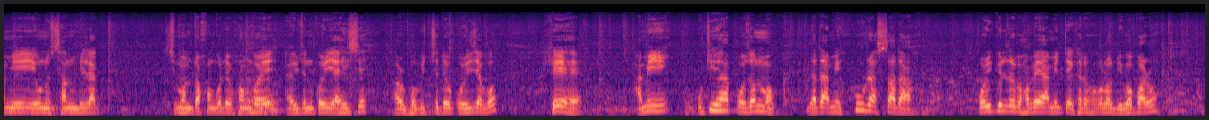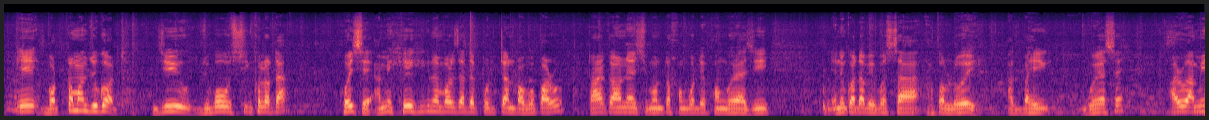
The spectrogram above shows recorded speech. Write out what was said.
আমি এই অনুষ্ঠানবিলাক শ্ৰীমন্ত শংকৰদেৱ সংঘই আয়োজন কৰি আহিছে আৰু ভৱিষ্যতেও কৰি যাব। সেয়েহে আমি উঠি অহা প্ৰজন্মক যাতে আমি সু ৰাস্তা এটা পৰিকল্পিতভাৱে আমি তেখেতসকলক দিব পাৰোঁ। এই বৰ্তমান যুগত যি যুৱ উশৃংখলতা হৈছে আমি সেই শিক্ষণৰ যাতে পৰিত্ৰাণ পাব পাৰোঁ। তাৰ কাৰণে শ্ৰীমন্ত শংকৰদেৱ সংঘই আজি এনেকুৱা এটা ব্যৱস্থা হাতত লৈ আগবাঢ়ি গৈ আছে। আৰু আমি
